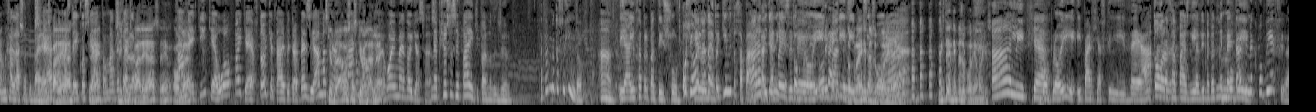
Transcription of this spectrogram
να μην χαλάσω την παρέα. Ψυχής Θα παρέας, είμαστε 20 ε, άτομα. Δεν ψυχής θέλω. παρέας, ε, Θα όλα, είμαι ε. εκεί και όπα και αυτό και τα επιτραπέζια μας. Και μπράβο σας και όλα, ναι. Εγώ είμαι εδώ για σας. ναι, ποιος θα σε πάει εκεί πάνω, δεν ξέρω. Θα πάμε με το αυτοκίνητο. Α, οι άλλοι θα περπατήσουν. Όχι, Για όλοι να με το ανέβουν. αυτοκίνητο θα πάμε. Άρα θα τι το διανυκτε- παίζετε, το πρωί θα ορειβάτε. γίνει Το η πρωί είναι πεζοπορία. πεζοπορία. Νυχτερινή πεζοπορία, μόλις. Α, αλήθεια. Το πρωί υπάρχει αυτή η ιδέα. Τώρα αλλά θα πας δηλαδή μετά την εκπομπή. Μετά την εκπομπή έφυγα.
